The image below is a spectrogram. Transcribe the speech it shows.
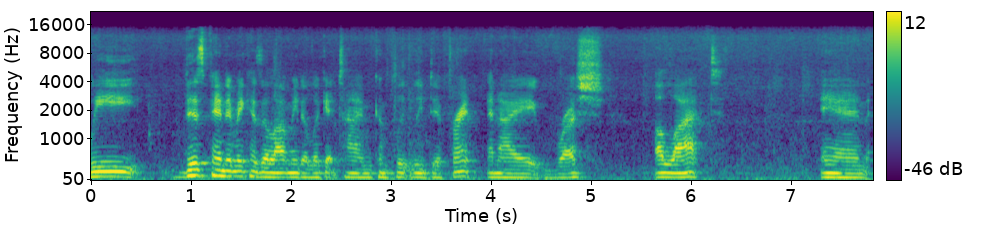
we this pandemic has allowed me to look at time completely different, and I rush a lot. And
